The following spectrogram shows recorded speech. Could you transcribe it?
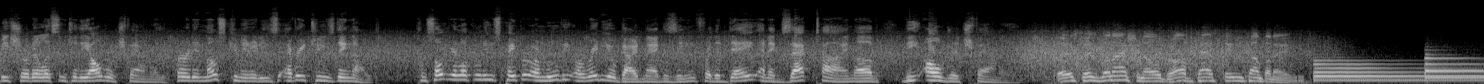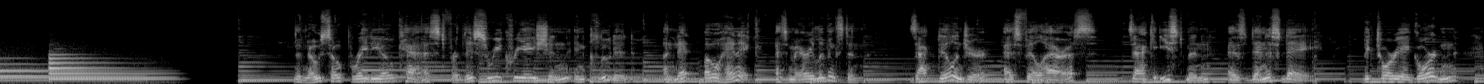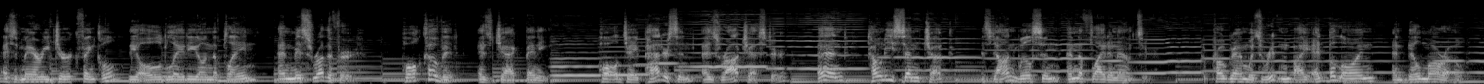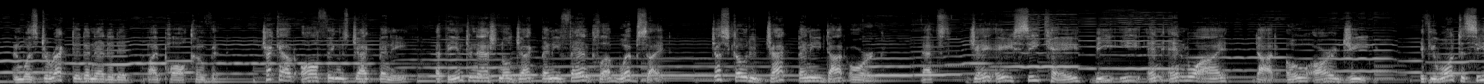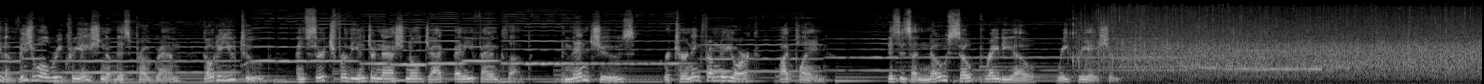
Be sure to listen to The Aldrich Family, heard in most communities every Tuesday night. Consult your local newspaper or movie or radio guide magazine for the day and exact time of The Aldrich Family. This is the National Broadcasting Company. The No Soap Radio cast for this recreation included Annette Bohannick as Mary Livingstone, Zach Dillinger as Phil Harris, Zach Eastman as Dennis Day, Victoria Gordon as Mary Jerkfinkel, the old lady on the plane, and Miss Rutherford, Paul Covett as Jack Benny, Paul J. Patterson as Rochester, and Tony Semchuk as Don Wilson and the flight announcer. The program was written by Ed Beloin and Bill Morrow and was directed and edited by Paul Covett. Check out all things Jack Benny at the International Jack Benny Fan Club website. Just go to jackbenny.org. That's J A C K B E N N Y dot O R G. If you want to see the visual recreation of this program, go to YouTube and search for the International Jack Benny Fan Club, and then choose Returning from New York by Plane. This is a no soap radio recreation.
